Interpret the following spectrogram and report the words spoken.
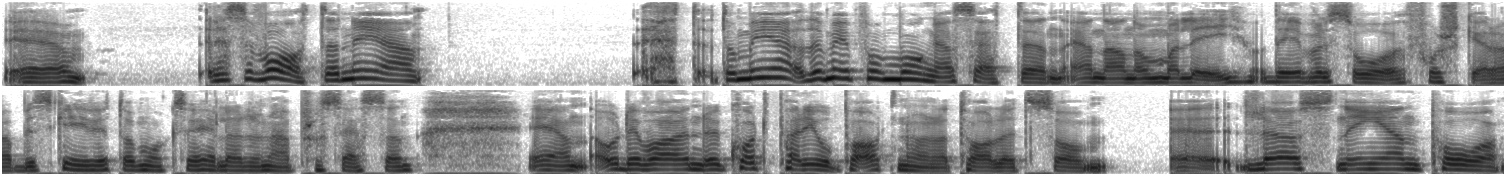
Eh, reservaten är de är, de är på många sätt en, en, anomali och det är väl så forskare har beskrivit dem också, hela den här processen. Eh, och det var under en kort period på 1800-talet som eh, lösningen på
